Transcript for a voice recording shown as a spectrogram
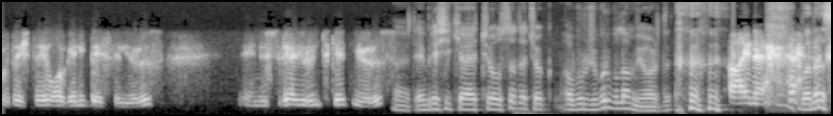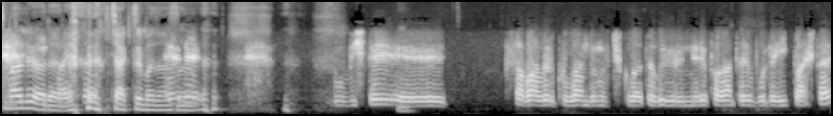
burada işte organik besleniyoruz endüstriyel ürün tüketmiyoruz. Evet, Emre şikayetçi olsa da çok abur cubur bulamıyordu. Aynen. Bana ısmarlıyor ara ara çaktırmadan evet. sonra. Bu işte e, sabahları kullandığımız çikolatalı ürünleri falan tabii burada ilk başta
